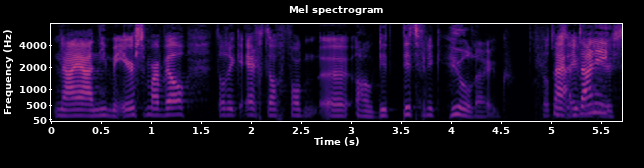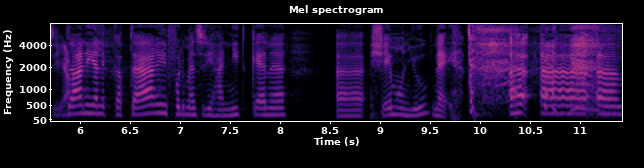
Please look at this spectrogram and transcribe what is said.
nou ja, niet mijn eerste, maar wel dat ik echt dacht van, oh, dit, dit vind ik heel leuk. Dat was Nou, Dani, eerste, ja. Danielle Katari, voor de mensen die haar niet kennen, shame on you. Nee. Eh, eh, ehm,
